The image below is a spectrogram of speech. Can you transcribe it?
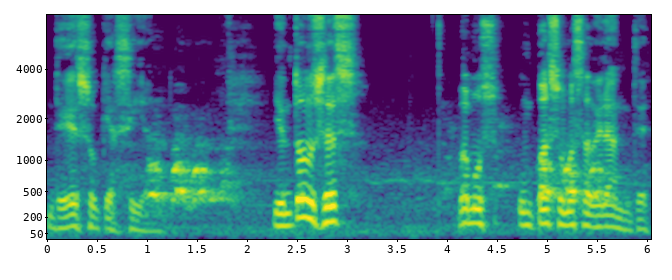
de eso que hacían. Y entonces, vamos un paso más adelante.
